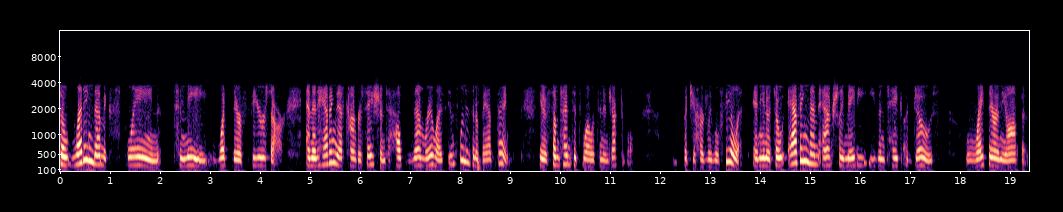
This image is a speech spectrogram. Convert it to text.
So, letting them explain to me what their fears are, and then having that conversation to help them realize insulin isn't a bad thing. You know, sometimes it's well, it's an injectable but you hardly will feel it. And you know, so having them actually maybe even take a dose right there in the office.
